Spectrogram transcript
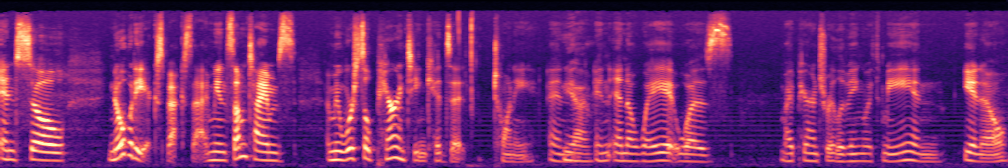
And so nobody expects that. I mean, sometimes, I mean, we're still parenting kids at 20. And Yeah. in, in a way, it was my parents were living with me, and, you know,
